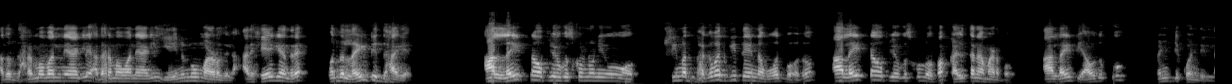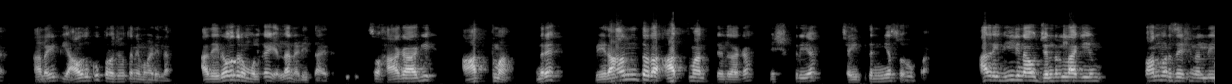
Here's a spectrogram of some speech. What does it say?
ಅದು ಧರ್ಮವನ್ನೇ ಆಗ್ಲಿ, ಅಧರ್ಮವನ್ನೇ ಆಗ್ಲಿ ಏನನ್ನೂ ಮಾಡೋದಿಲ್ಲ. ಅದು ಹೇಗೆ ಅಂದ್ರೆ ಒಂದು ಲೈಟ್ ಇದ್ದ ಹಾಗೆ. ಆ ಲೈಟ್ನ ಉಪಯೋಗಿಸ್ಕೊಂಡು ನೀವು ಶ್ರೀಮದ್ ಭಗವದ್ಗೀತೆಯನ್ನ ಓದಬಹುದು. ಆ ಲೈಟ್ನ ಉಪಯೋಗಿಸ್ಕೊಂಡು ಒಬ್ಬ ಕಳ್ತನ ಮಾಡಬಹುದು. ಆ ಲೈಟ್ ಯಾವುದಕ್ಕೂ ಅಂಟಿಕೊಂಡಿಲ್ಲ. ಆ ಲೈಟ್ ಯಾವುದಕ್ಕೂ ಪ್ರಚೋದನೆ ಮಾಡಿಲ್ಲ. ಅದಿರೋದ್ರ ಮೂಲಕ ಎಲ್ಲ ನಡೀತಾ ಇದೆ. ಸೊ ಹಾಗಾಗಿ ಆತ್ಮ ಅಂದ್ರೆ ವೇದಾಂತದ ಆತ್ಮ ಅಂತ ಹೇಳಿದಾಗ ನಿಷ್ಕ್ರಿಯ ಚೈತನ್ಯ ಸ್ವರೂಪ. ಆದ್ರೆ ಇಲ್ಲಿ ನಾವು ಜನರಲ್ ಆಗಿ ಕಾನ್ವರ್ಸೇಷನ್ ಅಲ್ಲಿ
